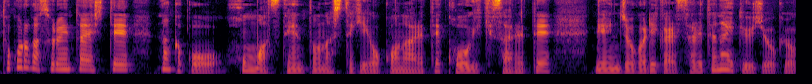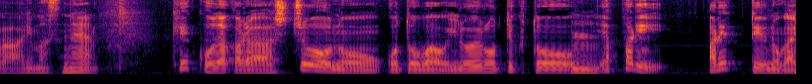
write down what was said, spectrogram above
ところがそれに対して、なんかこう、本末転倒な指摘が行われて、攻撃されて、現状が理解されてないという状況がありますね。結構だから、市長の言葉をいろいろ追っていくと、んやっぱり、あれっていうのが、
